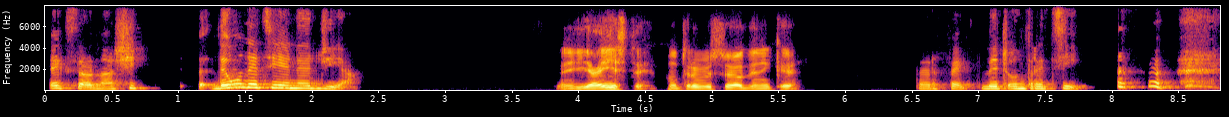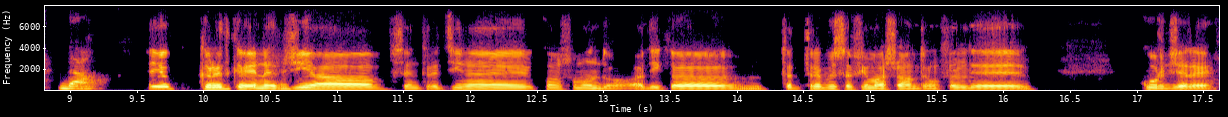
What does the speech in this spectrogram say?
Extraordinar. Și de unde ți energia? Ea este, nu trebuie să o iau de nicăieri. Perfect, deci o întreții. da. Eu cred că energia se întreține consumând-o, adică trebuie să fim așa, într-un fel de curgere,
